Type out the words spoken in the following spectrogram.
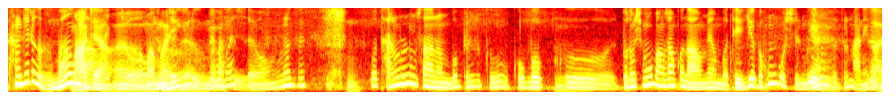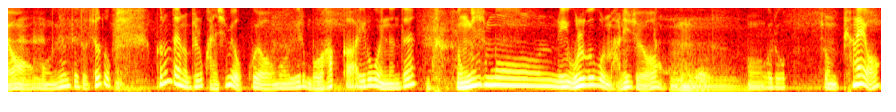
한겨레가 어마어마했죠. 어. 경쟁률이 네, 어마어마했어요. 그런데 뭐 다른 언론사는 뭐 별로 그 없고 뭐그 보통신문 방송국 나오면 뭐 대기업의 홍보실 뭐 이런 네. 데들 많이 가요. 뭐 이런 데도 저도 그런 데는 별로 관심이 없고요. 뭐 이런 뭐 할까 이러고 있는데 농민신문이 월급을 많이 줘요. 어 그리고 좀 편해요.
